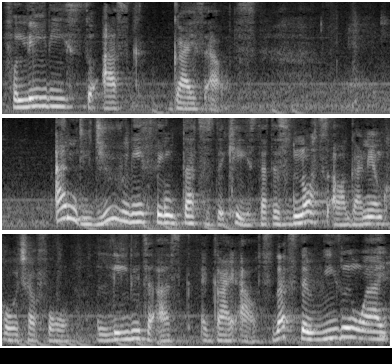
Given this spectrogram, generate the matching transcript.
for ladies to ask guys out. Andy, do you really think that is the case? That is not our Ghanaian culture for a lady to ask a guy out. So that's the reason why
